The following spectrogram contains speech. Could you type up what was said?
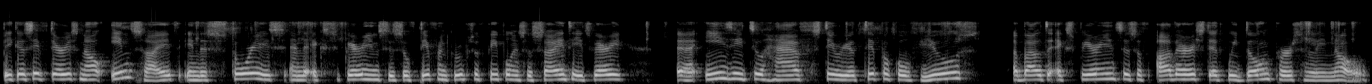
Because if there is no insight in the stories and the experiences of different groups of people in society, it's very uh, easy to have stereotypical views about the experiences of others that we don't personally know.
